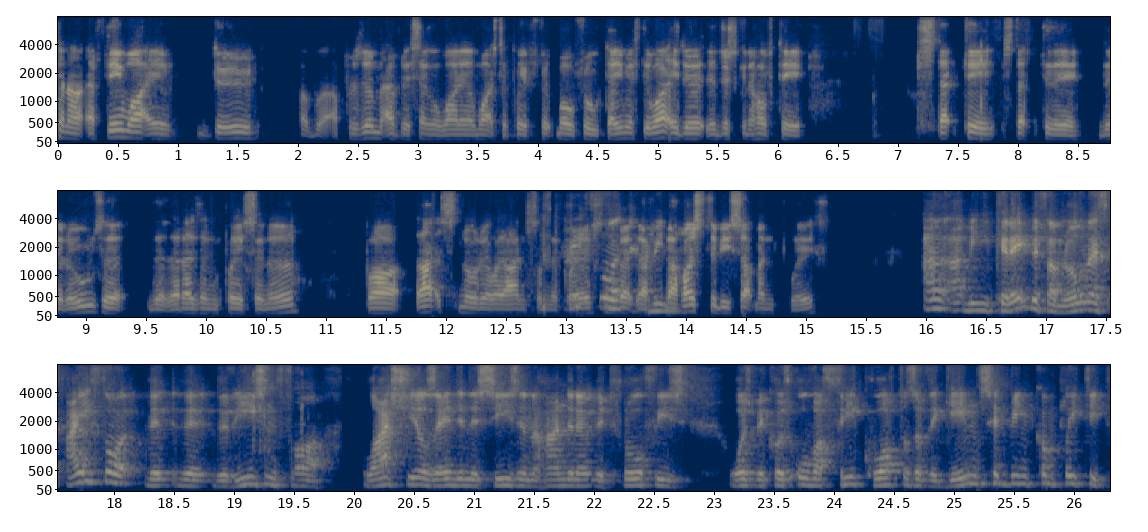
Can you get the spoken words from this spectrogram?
kind of if they want to do I presume every single one of them wants to play football full time. If they want to do it, they're just going to have to stick to stick to the, the rules that, that there is in place now. But that's not really answering the question. Thought, but there, I mean, there has to be something in place. I, I mean, correct me if I'm wrong. This I thought the, the the reason for last year's ending the season and handing out the trophies was because over three quarters of the games had been completed.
